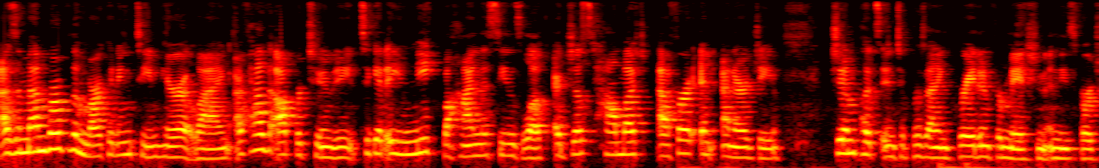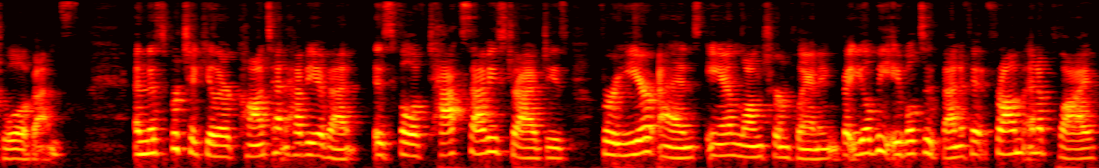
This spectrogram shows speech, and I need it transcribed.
As a member of the marketing team here at Lange, I've had the opportunity to get a unique behind the scenes look at just how much effort and energy Jim puts into presenting great information in these virtual events. And this particular content heavy event is full of tax savvy strategies for year ends and long term planning that you'll be able to benefit from and apply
